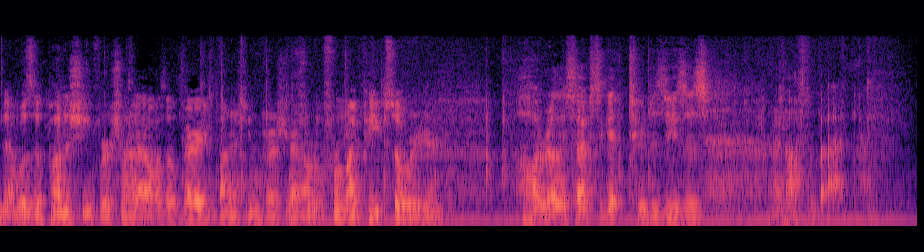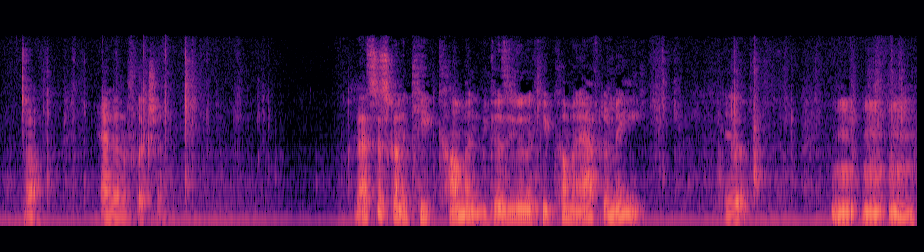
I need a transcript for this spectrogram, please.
That was a punishing first round That was a very punishing first for, round. for my peeps over here. Oh, it really sucks to get two diseases right off the bat. Oh, and an affliction. That's just gonna keep coming because he's gonna keep coming after me. Yep. Mm-mm-mm.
